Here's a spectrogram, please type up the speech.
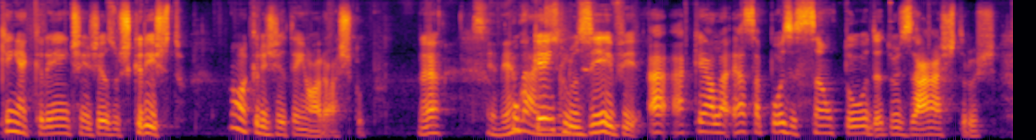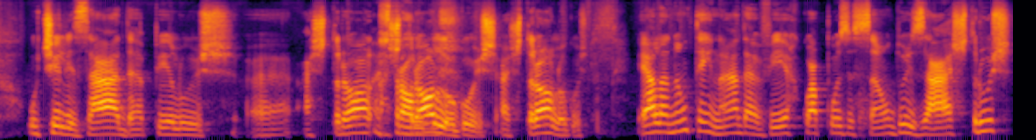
quem é crente em Jesus Cristo não acredita em horóscopo, né? É verdade. Porque, inclusive, a- aquela, essa posição toda dos astros utilizada pelos astro- Astrólogos. astrólogos, astrólogos, ela não tem nada a ver com a posição dos astros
